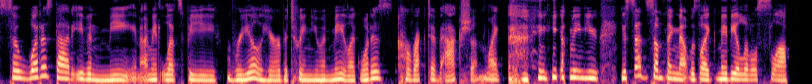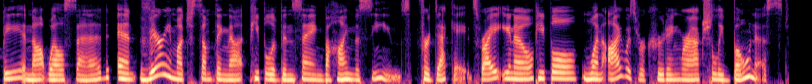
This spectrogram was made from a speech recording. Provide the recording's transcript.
So, what does that even mean? I mean, let's be real here between you and me. Like, what is corrective action? Like, I mean, you you said something that was like maybe a little sloppy and not well said, and very much something that people have been saying behind the scenes for decades, right? You know, people when I was recruiting were actually bonused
